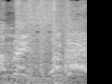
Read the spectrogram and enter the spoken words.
coming. What the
